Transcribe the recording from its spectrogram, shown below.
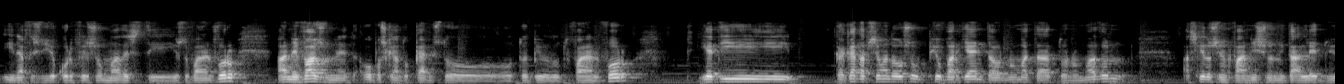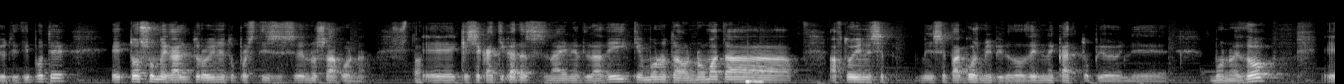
είναι αυτές οι δύο κορυφαίες ομάδες στη- στο Final Four. Ανεβάζουν όπως και να το κάνεις στο το επίπεδο του Final Four γιατί κακά τα ψέματα όσο πιο βαριά είναι τα ονόματα των ομάδων ασχέτως εμφανίσεων ή ταλέντου ή οτιδήποτε ε, τόσο μεγαλύτερο είναι το πρεστίζ ενός αγώνα. Σωστό. Ε, και σε κακή κατάσταση να είναι δηλαδή και μόνο τα ονόματα αυτό είναι σε, σε παγκόσμιο επίπεδο δεν είναι κάτι το οποίο είναι μόνο εδώ ε,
